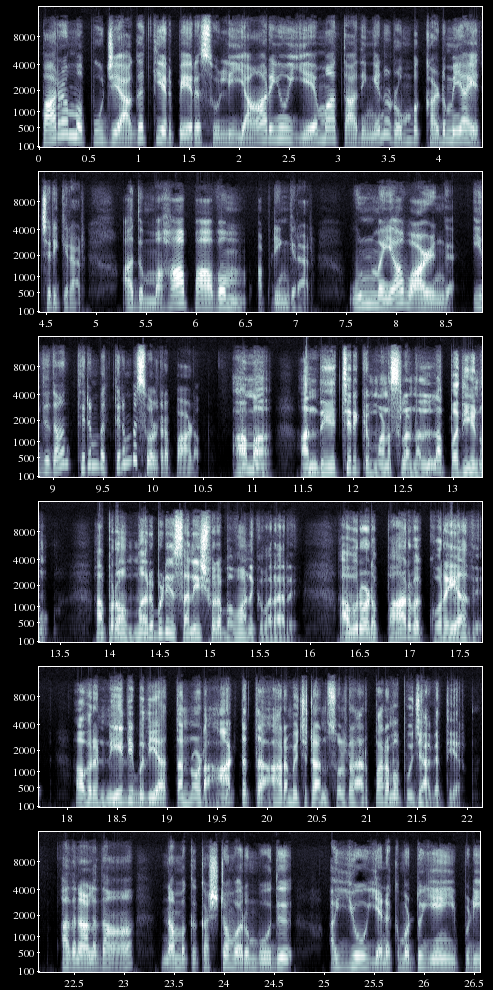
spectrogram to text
பரம பூஜை அகத்தியர் பேரை சொல்லி யாரையும் ஏமாத்தாதீங்கன்னு ரொம்ப கடுமையா எச்சரிக்கிறார். அது மகா பாவம் அப்படிங்கிறார். உண்மையா வாழுங்க. இதுதான் திரும்ப திரும்ப சொல்ற பாடம். ஆமா அந்த எச்சரிக்கை மனசுல நல்லா பதியணும். அப்புறம் மறுபடியும் சனீஸ்வர பகவானுக்கு வராரு. அவரோட பார்வை குறையாது. அவர் நீதிபதியா தன்னோட ஆட்டத்தை ஆரம்பிச்சிட்டான்னு சொல்றார் பரம பூஜாகத்தியர். அதனாலதான் நமக்கு கஷ்டம் வரும்போது ஐயோ எனக்கு மட்டும் ஏன் இப்படி?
